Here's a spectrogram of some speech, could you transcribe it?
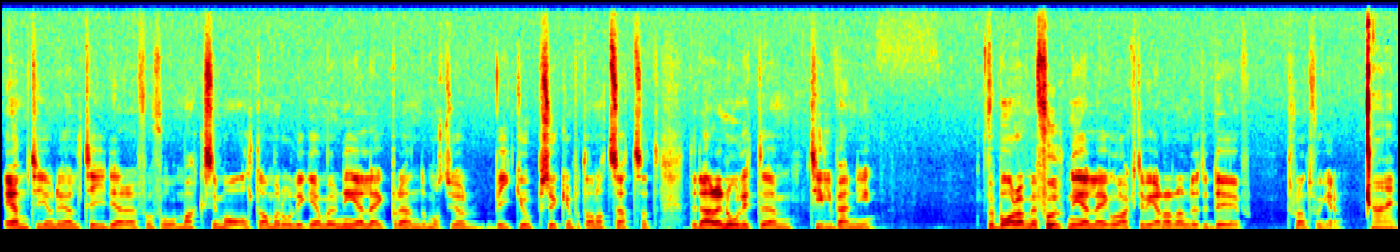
en tiondel tidigare för att få maximalt. Ja, men då ligger jag med nedlägg på den. Då måste jag vika upp cykeln på ett annat sätt. Så att det där är nog lite um, tillvänjning. För bara med fullt nedlägg och aktivera den, det, det tror jag inte fungerar. Nej.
